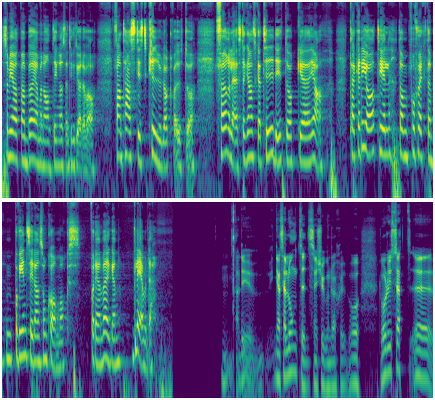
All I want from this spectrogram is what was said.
som gör att man börjar med någonting och sen tyckte jag det var fantastiskt kul att vara ute och föreläste ganska tidigt och eh, ja, tackade ja till de projekten på vindsidan som kom och på den vägen blev det. Mm, ja, det är ju ganska lång tid sedan 2007 och då har du ju sett eh,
